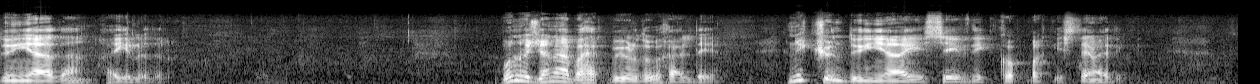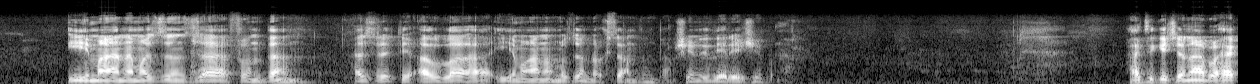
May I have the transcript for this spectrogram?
dünyadan hayırlıdır. Bunu Cenab-ı Hak buyurduğu halde, niçin dünyayı sevdik, kopmak istemedik? İmanımızın zaafından, Hazreti Allah'a imanımızın noksanlığından. Şimdi derece bunlar. Halbuki Cenab-ı Hak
